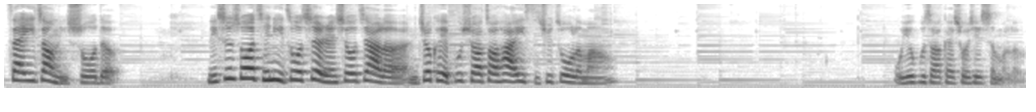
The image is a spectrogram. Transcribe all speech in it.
再依照你说的，你是说请你做事的人休假了，你就可以不需要照他的意思去做了吗？我又不知道该说些什么了。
